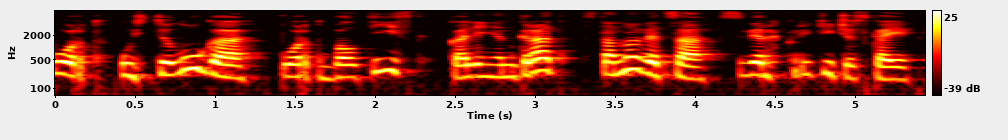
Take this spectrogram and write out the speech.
порт Усть-Луга, порт Балтийск, Калининград становится сверхкритической.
